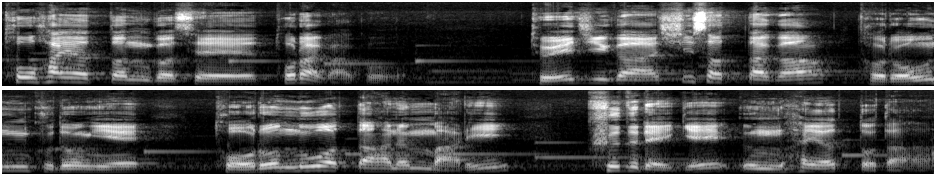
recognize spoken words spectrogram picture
토하였던 것에 돌아가고 돼지가 씻었다가 더러운 구덩이에 도로 누웠다 하는 말이 그들에게 응하였도다.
